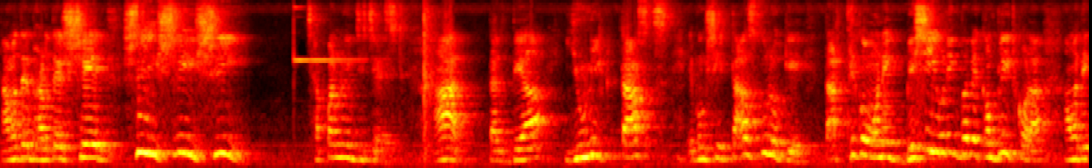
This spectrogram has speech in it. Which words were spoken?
আমাদের ভারতের শের শ্রী শ্রী শ্রী ছাপ্পান্ন ইঞ্চি চেস্ট আর তার দেয়া ইউনিক টাস্ক এবং সেই টাস্কগুলোকে তার থেকে অনেক বেশি ইউনিকভাবে কমপ্লিট করা আমাদের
